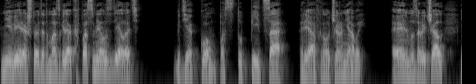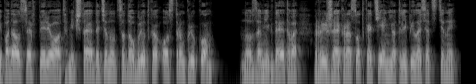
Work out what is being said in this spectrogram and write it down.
не веря, что этот мозгляк посмел сделать. «Где компас, тупица?» — рявкнул Чернявый. Эльм зарычал и подался вперед, мечтая дотянуться до ублюдка острым крюком. Но за миг до этого рыжая красотка тенью отлепилась от стены.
